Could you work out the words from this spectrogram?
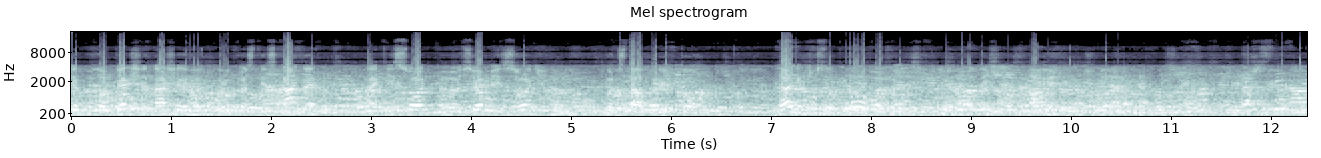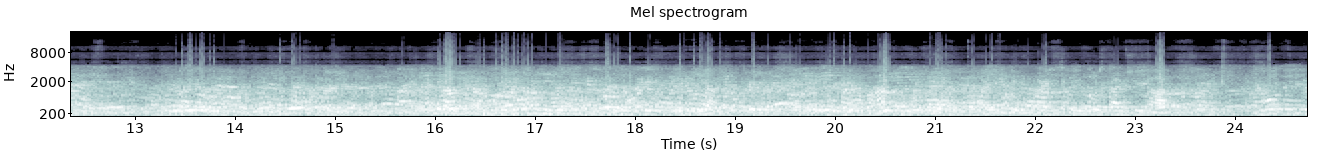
це було перше наше ру- рукостискання на тій сон- сьомій зоні ну, концтаборі в тому. Далі поступово ми зближувалися з нами. Української повстанчої армії. Були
